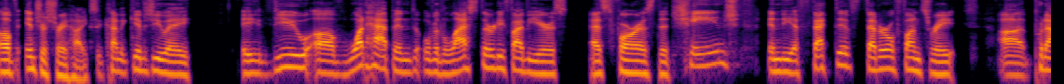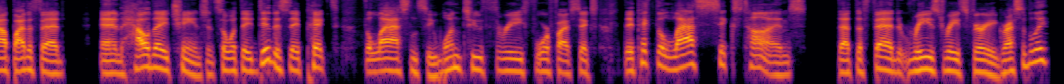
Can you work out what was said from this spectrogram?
of interest rate hikes. It kind of gives you a, a view of what happened over the last 35 years as far as the change in the effective federal funds rate uh, put out by the Fed and how they changed. And so what they did is they picked the last, let's see, one, two, three, four, five, six. They picked the last six times that the Fed raised rates very aggressively.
